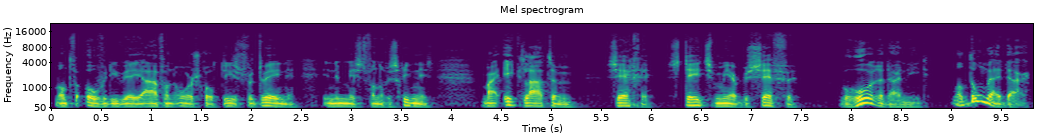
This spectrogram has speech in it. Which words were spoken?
Want over die WA van Oorschot, die is verdwenen in de mist van de geschiedenis. Maar ik laat hem zeggen, steeds meer beseffen, we horen daar niet. Wat doen wij daar?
